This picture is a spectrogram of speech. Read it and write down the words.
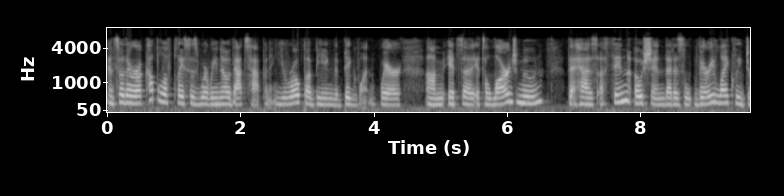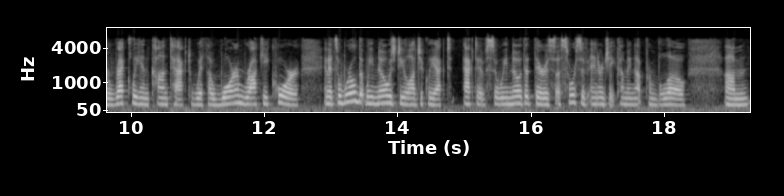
And so there are a couple of places where we know that's happening, Europa being the big one, where um, it's, a, it's a large moon that has a thin ocean that is very likely directly in contact with a warm rocky core. And it's a world that we know is geologically act active, so we know that there's a source of energy coming up from below. Um,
